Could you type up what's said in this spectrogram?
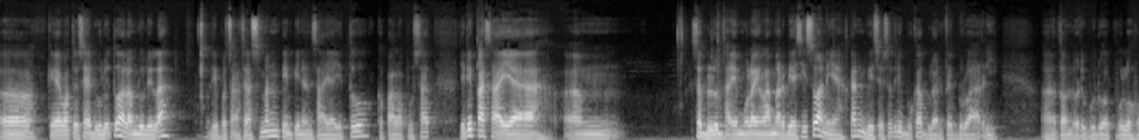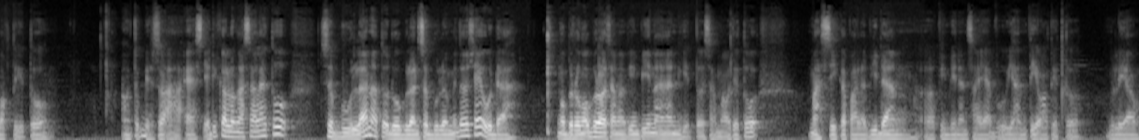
uh, kayak waktu saya dulu tuh alhamdulillah di pusat assessment pimpinan saya itu kepala pusat. Jadi pas saya um, sebelum saya mulai lamar beasiswa nih ya, kan beasiswa itu dibuka bulan Februari uh, tahun 2020 waktu itu untuk beasiswa AS. Jadi kalau nggak salah itu sebulan atau dua bulan sebelum itu saya udah ngobrol-ngobrol sama pimpinan gitu, sama waktu itu masih kepala bidang uh, pimpinan saya Bu Yanti waktu itu beliau.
